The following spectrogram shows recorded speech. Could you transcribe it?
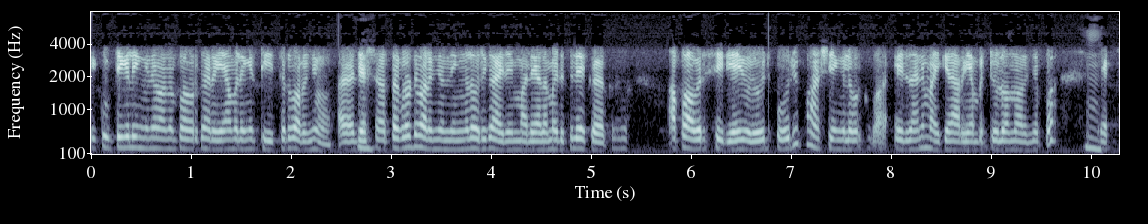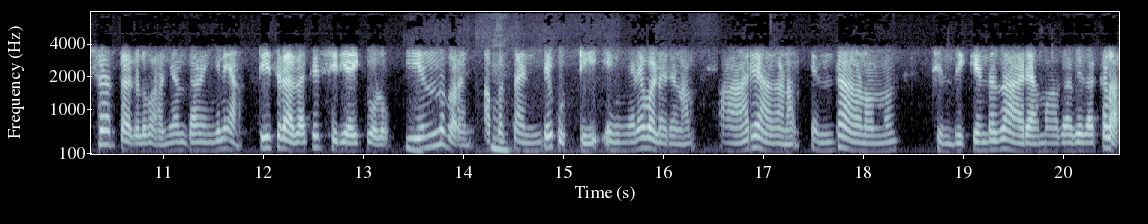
ഈ കുട്ടികൾ ഇങ്ങനെ വന്നപ്പോൾ അവർക്ക് അറിയാൻ അല്ലെങ്കിൽ ടീച്ചർ പറഞ്ഞു രക്ഷകർത്താക്കളോട് പറഞ്ഞു നിങ്ങൾ ഒരു കാര്യം മലയാളം മീഡിയത്തിലേക്ക് ആക്കുക അപ്പൊ അവർ ശരിയായി ഒരു ഒരു ഭാഷയെങ്കിലും അവർക്ക് എഴുതാനും വായിക്കാൻ അറിയാൻ പറ്റുമല്ലോ എന്ന് പറഞ്ഞപ്പോ. രക്ഷകർത്താക്കൾ പറഞ്ഞു എന്താണ് എങ്ങനെയാ ടീച്ചർ അതൊക്കെ ശരിയായിക്കോളും. എന്ന് പറഞ്ഞു. അപ്പൊ തന്റെ കുട്ടി എങ്ങനെ വളരണം? ആരാകണം? എന്താകണമെന്ന് ചിന്തിക്കേണ്ടത് ആരാ? മാതാപിതാക്കളാ.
